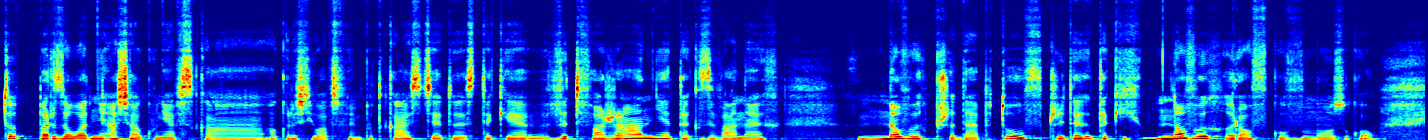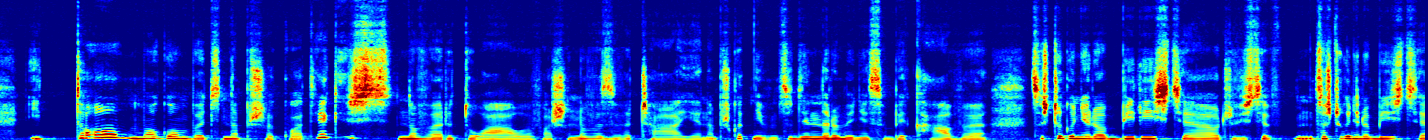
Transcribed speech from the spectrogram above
to bardzo ładnie Asia Okuniewska określiła w swoim podcaście, to jest takie wytwarzanie tak zwanych nowych przedeptów, czyli te, takich nowych rowków w mózgu. I to mogą być na przykład jakieś nowe rytuały, wasze nowe zwyczaje, na przykład, nie wiem, codzienne robienie sobie kawy, coś, czego nie robiliście, oczywiście, coś, czego nie robiliście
